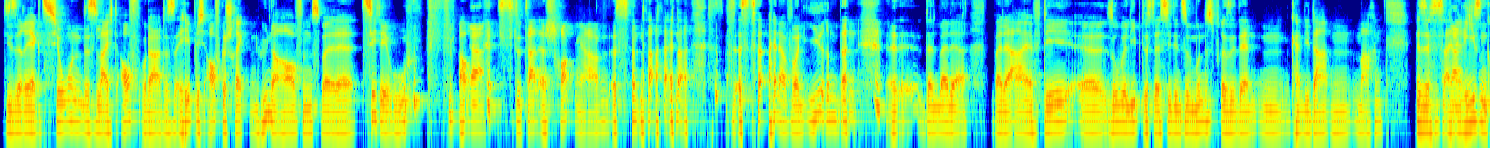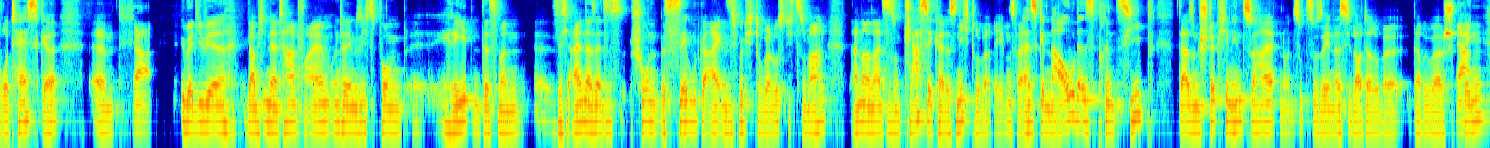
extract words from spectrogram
diese Reaktion des leicht auf oder des erheblich aufgeschreckten Hühnerhaufens bei der CDU, auch, ja. die sich total erschrocken haben, dass dann da einer, dass da einer von ihren dann, äh, dann bei der, bei der AfD äh, so beliebt ist, dass sie den zum Bundespräsidentenkandidaten machen. Also das ist eine ja. riesengroteske. Ähm, ja über die wir, glaube ich, in der Tat vor allem unter dem Gesichtspunkt äh, reden, dass man äh, sich einerseits schon, das ist sehr gut geeignet, sich wirklich drüber lustig zu machen. Andererseits ist so ein Klassiker des Nicht drüber redens, weil das ist genau das Prinzip, da so ein Stöckchen hinzuhalten und zuzusehen, dass die Leute darüber, darüber springen.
